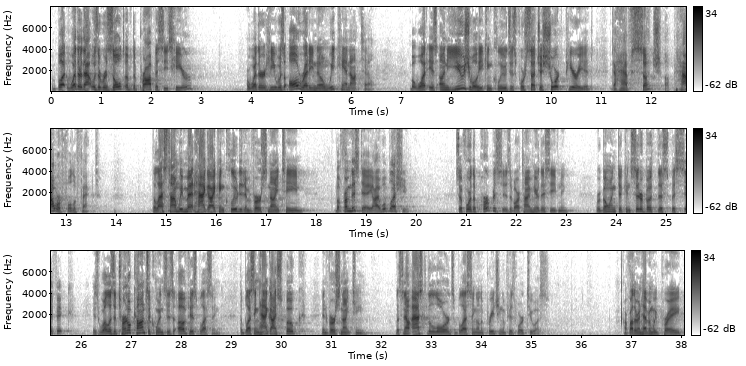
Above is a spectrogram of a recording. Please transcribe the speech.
But whether that was a result of the prophecies here or whether he was already known, we cannot tell. But what is unusual, he concludes, is for such a short period to have such a powerful effect. The last time we met, Haggai concluded in verse 19, But from this day I will bless you. So, for the purposes of our time here this evening, we're going to consider both the specific as well as eternal consequences of his blessing. The blessing Haggai spoke in verse 19. Let's now ask the Lord's blessing on the preaching of his word to us. Our Father in heaven, we pray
